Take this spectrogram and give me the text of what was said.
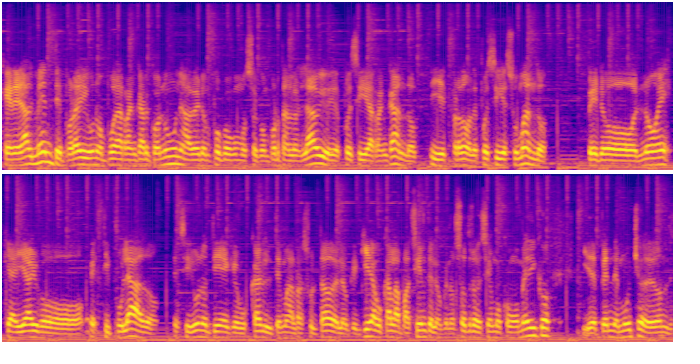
Generalmente por ahí uno puede arrancar con una, ver un poco cómo se comportan los labios y después sigue arrancando, y perdón, después sigue sumando, pero no es que hay algo estipulado, es decir, uno tiene que buscar el tema del resultado de lo que quiera buscar la paciente, lo que nosotros decimos como médico, y depende mucho de dónde,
